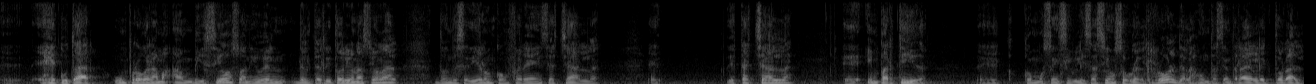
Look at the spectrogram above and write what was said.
eh, ejecutar un programa ambicioso a nivel del territorio nacional, donde se dieron conferencias, charlas, eh, estas charlas eh, impartidas como sensibilización sobre el rol de la Junta Central Electoral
